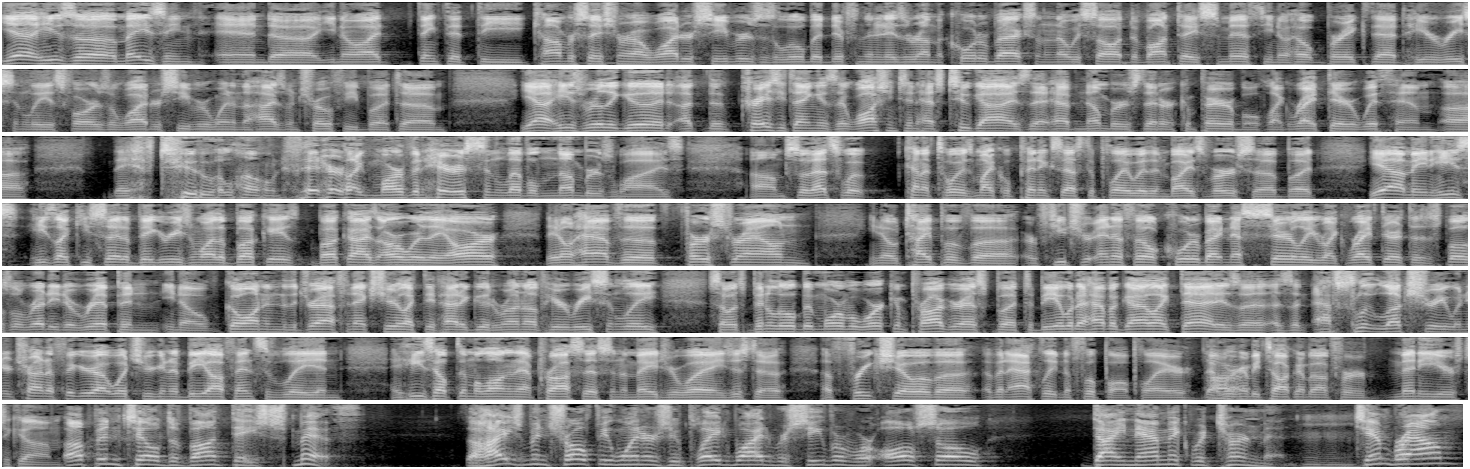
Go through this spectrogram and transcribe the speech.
Yeah, he's uh, amazing, and uh, you know I think that the conversation around wide receivers is a little bit different than it is around the quarterbacks. And I know we saw DeVonta Smith, you know, help break that here recently as far as a wide receiver winning the Heisman Trophy. But um, yeah, he's really good. Uh, the crazy thing is that Washington has two guys that have numbers that are comparable, like right there with him. They have two alone that are like Marvin Harrison level numbers wise. Um, so that's what kind of toys Michael Penix has to play with, and vice versa. But yeah, I mean, he's he's like you said, a big reason why the Buckeyes Buckeyes are where they are. They don't have the first round, you know, type of uh, or future NFL quarterback necessarily, like right there at the disposal, ready to rip and you know go on into the draft next year, like they've had a good run of here recently. So it's been a little bit more of a work in progress, but to be able to have a guy like that is a is an absolute luxury when you're trying to figure out what you're going to be offensively, and, and he's helped them along in that process in a major way. He's just a, a freak show of a of an athlete and a football player that All we're right. going to be talking about for many years to come. Up until DeVonta Smith the Heisman Trophy winners who played wide receiver were also dynamic return men. Mm-hmm. Tim Brown,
